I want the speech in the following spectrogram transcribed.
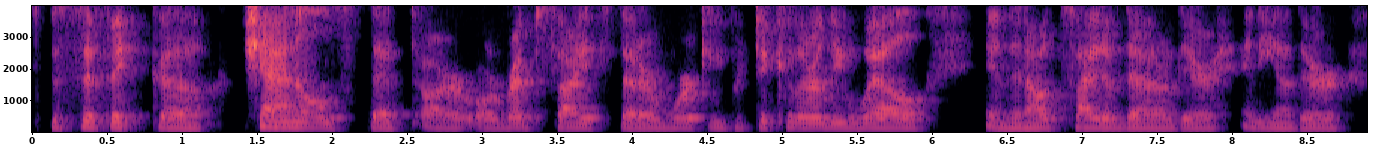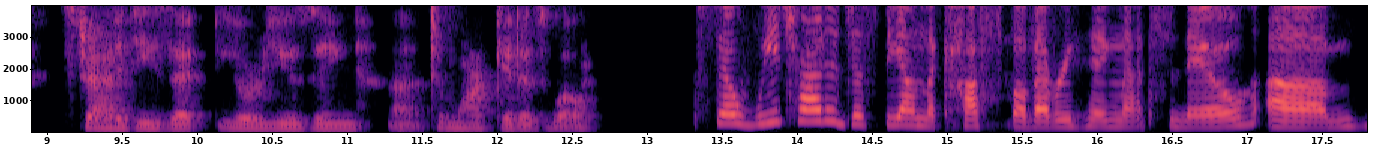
specific uh, channels that are or websites that are working particularly well and then outside of that, are there any other strategies that you're using uh, to market as well? So we try to just be on the cusp of everything that's new. Um,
